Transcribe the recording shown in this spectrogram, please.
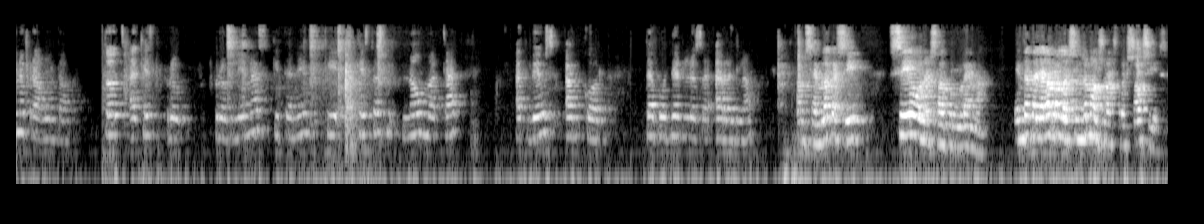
Una pregunta. Tots aquests pro problemes que tenim, que aquest nou mercat et veus amb cor de poder-los arreglar? Em sembla que sí. Sé on està el problema. Hem de tallar les relacions amb els nostres socis,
